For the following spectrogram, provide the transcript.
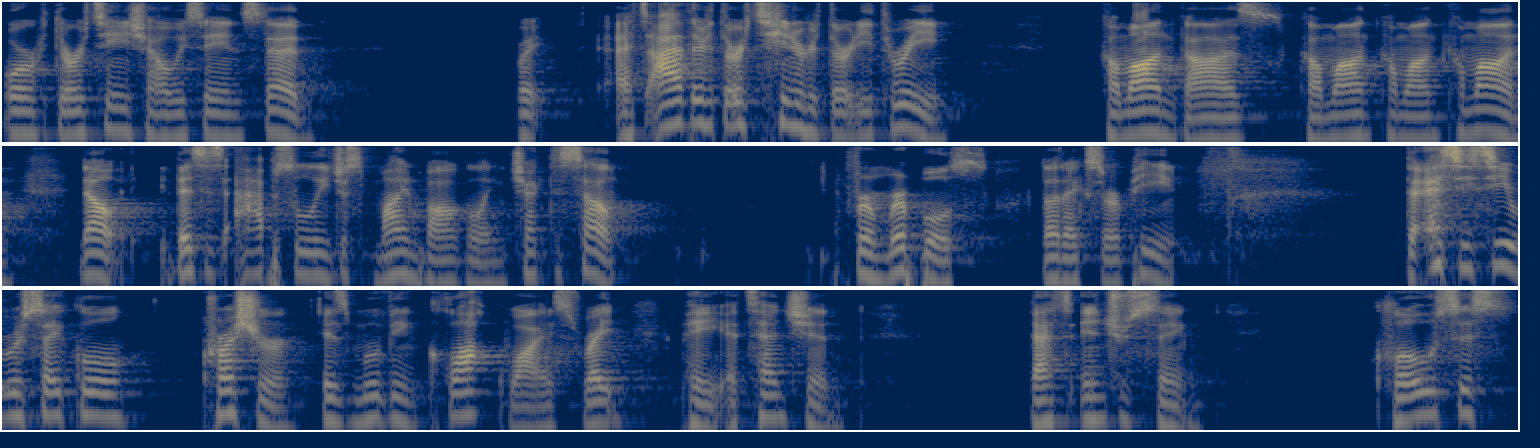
Or 13, shall we say instead? Right? It's either 13 or 33. Come on, guys. Come on, come on, come on. Now, this is absolutely just mind-boggling. Check this out. From Ripples.xrp, the SEC Recycle Crusher is moving clockwise, right? Pay attention. That's interesting. Closest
